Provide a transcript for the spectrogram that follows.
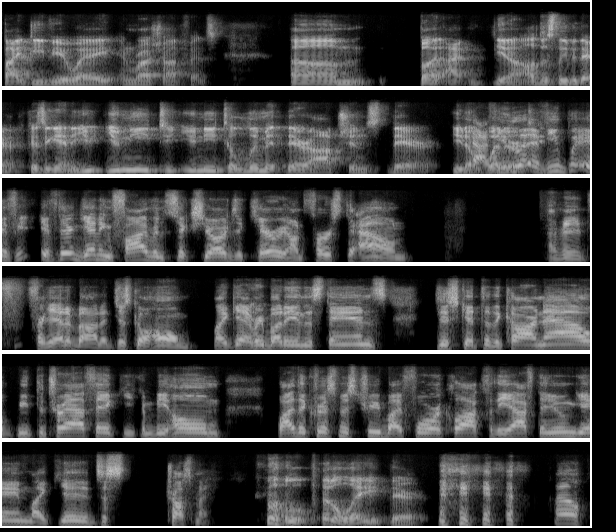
by DVOA and rush offense. Um, but I, you know, I'll just leave it there because again, you you need to you need to limit their options there. You know, yeah, whether if you, if you if if they're getting five and six yards of carry on first down, I mean, forget about it. Just go home. Like everybody in the stands, just get to the car now. Beat the traffic. You can be home by the Christmas tree by four o'clock for the afternoon game. Like, yeah, just trust me. a little, little late there. well,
